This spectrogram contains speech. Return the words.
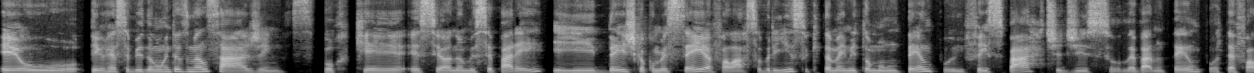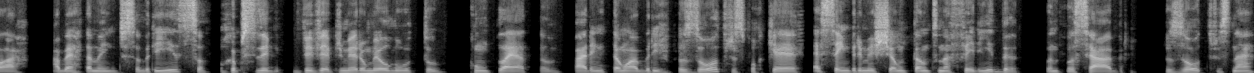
Eu tenho recebido muitas mensagens, porque esse ano eu me separei e desde que eu comecei a falar sobre isso, que também me tomou um tempo e fez parte disso, levar um tempo até falar abertamente sobre isso, porque eu precisei viver primeiro o meu luto completo para então abrir para os outros, porque é sempre mexer um tanto na ferida quando você abre para os outros, né?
